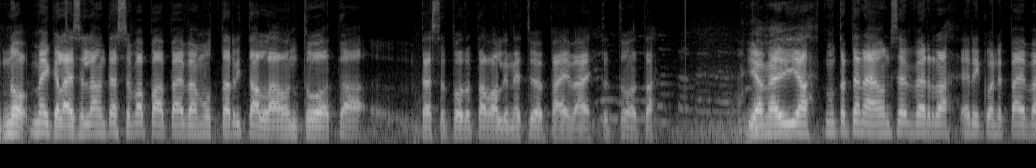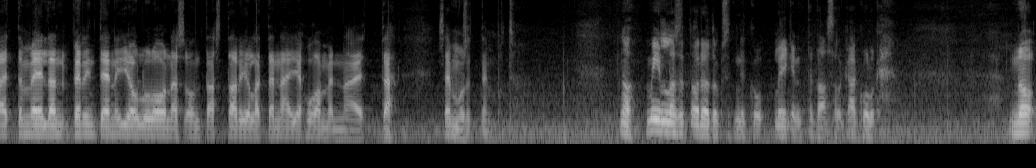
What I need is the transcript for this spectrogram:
No meikäläisellä on tässä vapaa päivä, mutta Ritalla on tuota, tässä tuota tavallinen työpäivä, että tuota, Ja, me, ja, mutta tänään on sen verran erikoinen päivä, että meidän perinteinen joululounas on taas tarjolla tänään ja huomenna, että semmoiset temput. No, millaiset odotukset nyt, kun liikennettä taas alkaa kulkea? No,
